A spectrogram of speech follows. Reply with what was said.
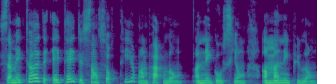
Sa méthode était de s'en sortir en parlant, en négociant, en manipulant.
